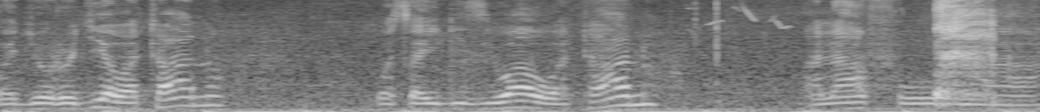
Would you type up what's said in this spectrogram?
wajiolojia watano, wasaidizi wao watano, alafu na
